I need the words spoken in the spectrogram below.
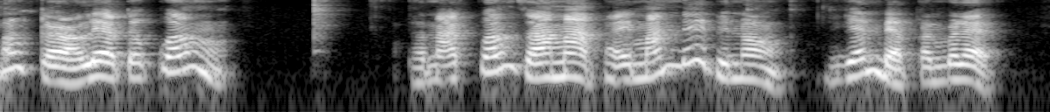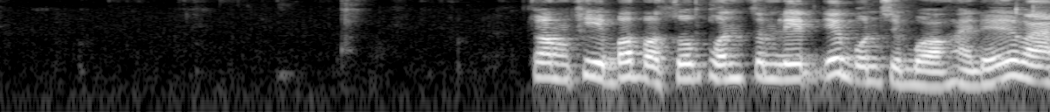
มันก็แล้วแต่ความถนัดความสามารถไผมันได้พี่น้องเรียนแบบกันไปได้ช่องที่บ่ประสบผลสำเร็จเดี๋ยวบนสิบอกให้เด้อว่า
